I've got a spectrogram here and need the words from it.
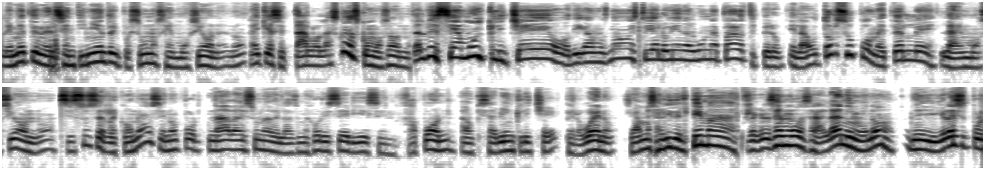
Le meten el sentimiento y pues uno se emociona, ¿no? Hay que aceptarlo, las cosas como son. Tal vez sea muy cliché o digamos, no, esto ya lo vi alguna parte, pero el autor supo meterle la emoción, ¿no? Pues eso se reconoce, no por nada es una de las mejores series en Japón, aunque sea bien cliché, pero bueno, ya me salí del tema. Regresemos al anime, ¿no? Y gracias por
